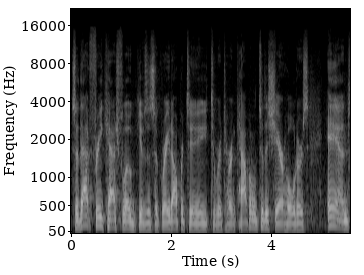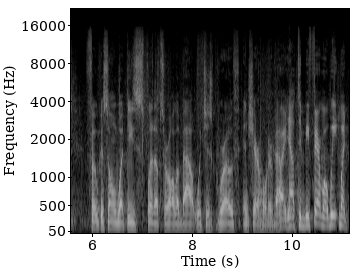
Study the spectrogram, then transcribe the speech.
So that free cash flow gives us a great opportunity to return capital to the shareholders and focus on what these split ups are all about, which is growth and shareholder value. All right, now to be fair, what we what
